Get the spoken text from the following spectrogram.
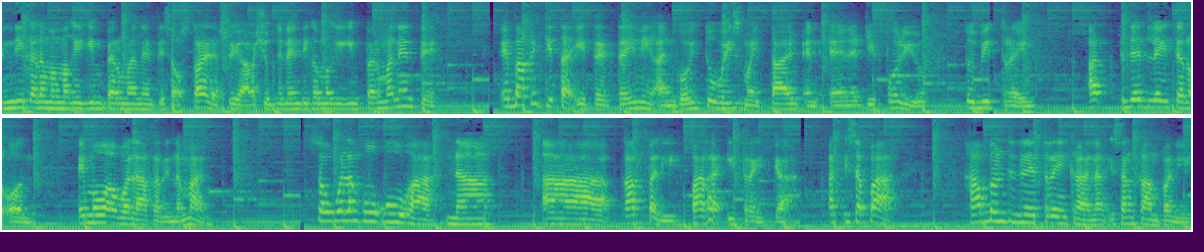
hindi ka naman magiging permanente sa Australia. So, i-assume nila hindi ka magiging permanente eh bakit kita ite-training? I'm going to waste my time and energy for you to be trained at then later on, eh mawawala ka rin naman. So walang kukuha na uh, company para i-train ka. At isa pa, habang tinitrain ka ng isang company,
